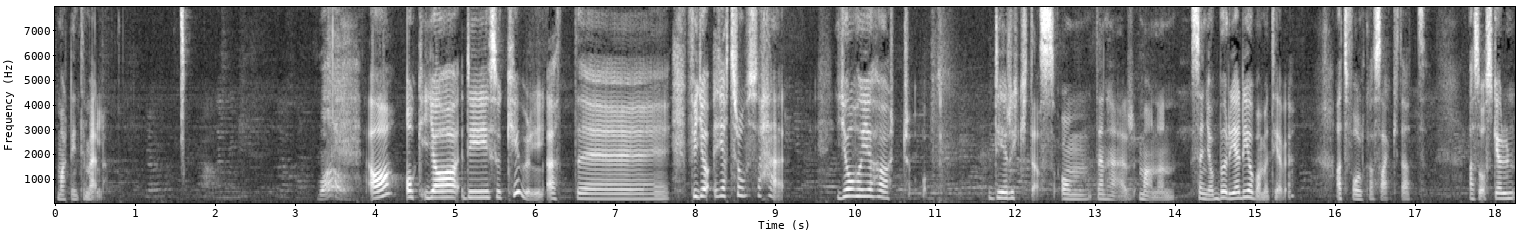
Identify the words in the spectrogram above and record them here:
Martin Timell. Wow! Ja, och ja, det är så kul att... Eh, för jag, jag tror så här. Jag har ju hört det ryktas om den här mannen sen jag började jobba med TV. Att folk har sagt att alltså, ska, du,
